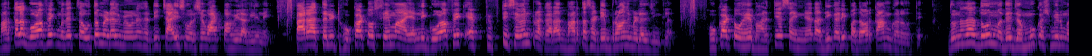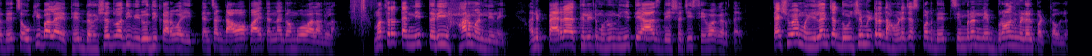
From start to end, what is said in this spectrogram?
भारताला गोळाफेकमध्ये चौथं मेडल मिळवण्यासाठी चाळीस वर्ष वाट पाहावी लागली नाही. पॅरा ॲथलीट होकाटो सेमा यांनी गोळाफेक एफ फिफ्टी सेवन प्रकारात भारतासाठी ब्रॉन्झ मेडल जिंकलं. होकाटो हे भारतीय सैन्यात अधिकारी पदावर काम करत होते. दोन हजार दोनमध्ये जम्मू काश्मीरमध्ये चौकीबाला येथे दहशतवादी विरोधी कारवाईत त्यांचा डावा पाय त्यांना गमवावा लागला. मात्र त्यांनी तरी हार मानली नाही आणि पॅरा ॲथलीट म्हणूनही ते आज देशाची सेवा करतायत. त्याशिवाय महिलांच्या दोनशे मीटर धावण्याच्या स्पर्धेत सिमरनने ब्रॉन्झ मेडल पटकावलं.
